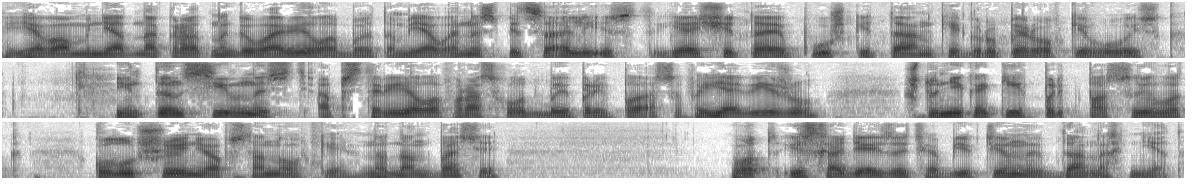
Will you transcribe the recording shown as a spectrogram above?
я вам неоднократно говорил об этом. Я военный специалист. Я считаю пушки, танки, группировки войск. Интенсивность обстрелов, расход боеприпасов. И я вижу, что никаких предпосылок к улучшению обстановки на Донбассе вот исходя из этих объективных данных, нет.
